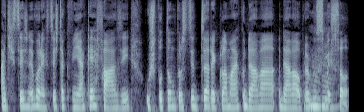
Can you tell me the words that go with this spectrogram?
ať chceš nebo nechceš, tak v nějaké fázi už potom prostě ta reklama jako dává, dává opravdu mm-hmm. smysl.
